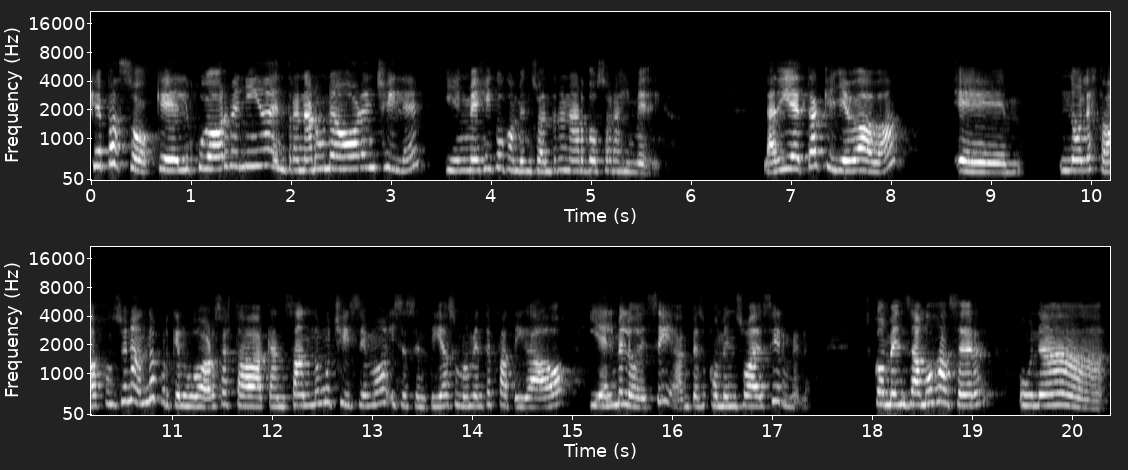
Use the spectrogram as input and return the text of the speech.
¿Qué pasó? Que el jugador venía a entrenar una hora en Chile y en México comenzó a entrenar dos horas y media. La dieta que llevaba eh, no le estaba funcionando porque el jugador se estaba cansando muchísimo y se sentía sumamente fatigado y él me lo decía, empezó, comenzó a decírmelo. Comenzamos a hacer una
